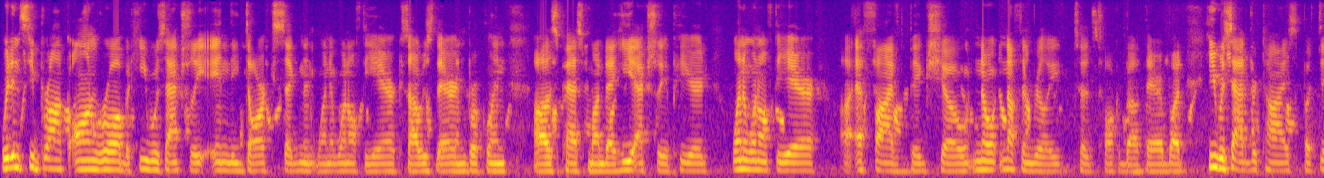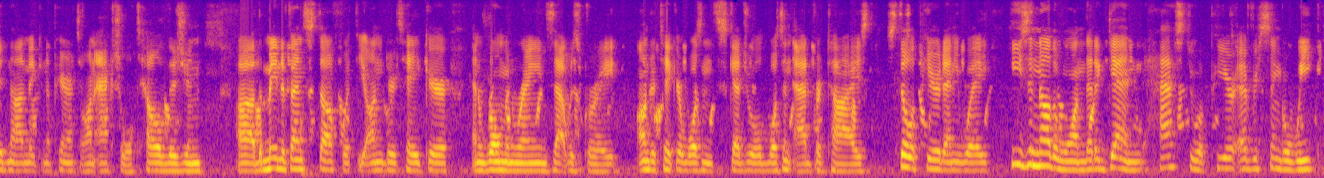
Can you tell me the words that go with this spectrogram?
We didn't see Brock on Raw, but he was actually in the dark segment when it went off the air because I was there in Brooklyn uh, this past Monday. He actually appeared when it went off the air. Uh, F5 big show. No, nothing really to talk about there, but he was advertised but did not make an appearance on actual television. Uh, the main event stuff with the Undertaker and Roman Reigns that was great. Undertaker wasn't scheduled, wasn't advertised, still appeared anyway. He's another one that again has to appear every single week,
